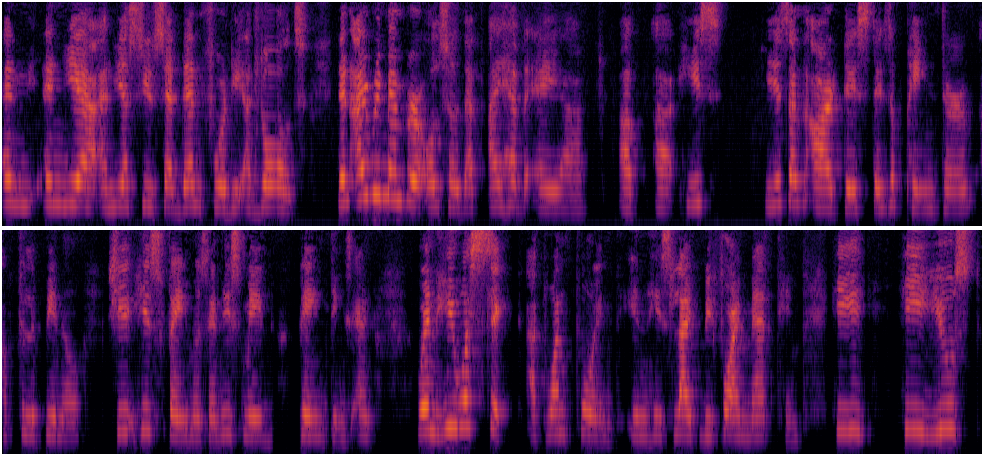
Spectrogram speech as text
and and yeah and yes you said then for the adults. Then i remember also that i have a uh, uh, uh, he's he is an artist he's a painter a filipino. She, he's famous and he's made paintings. And when he was sick at one point in his life before I met him, he he used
